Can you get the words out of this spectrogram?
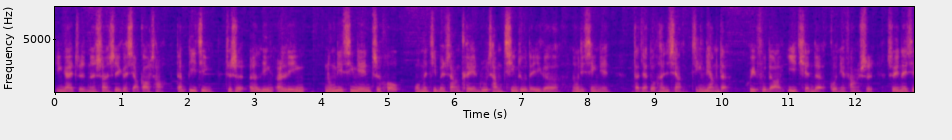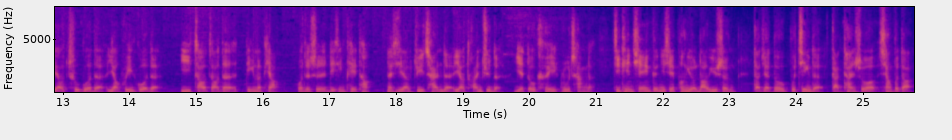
应该只能算是一个小高潮。但毕竟这是2020农历新年之后，我们基本上可以如常庆祝的一个农历新年，大家都很想尽量的恢复到以前的过年方式。所以那些要出国的、要回国的。已早早的订了票，或者是旅行配套，那些要聚餐的、要团聚的，也都可以入场了。几天前跟一些朋友捞鱼生，大家都不禁的感叹说：“想不到，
